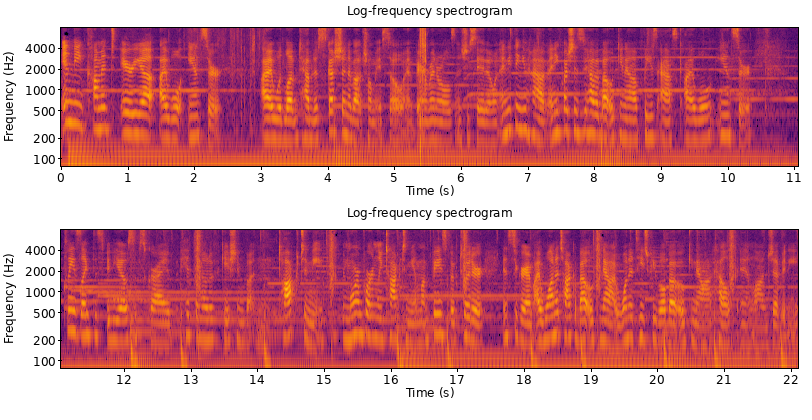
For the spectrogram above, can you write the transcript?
in the comment area. I will answer. I would love to have a discussion about chomeiso and bare minerals and Shiseido and anything you have. Any questions you have about Okinawa, please ask. I will answer. Please like this video, subscribe, hit the notification button, talk to me, and more importantly, talk to me. I'm on Facebook, Twitter, Instagram. I want to talk about Okinawa. I want to teach people about Okinawa health and longevity.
